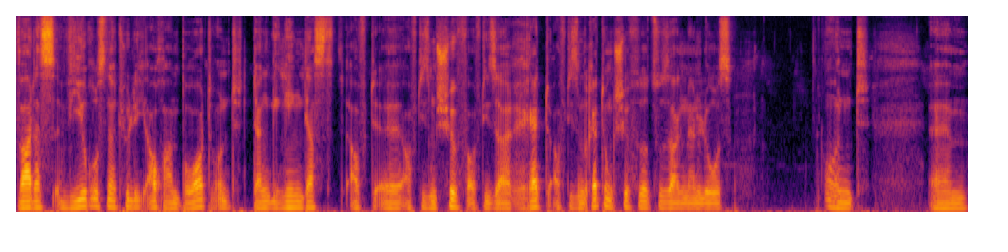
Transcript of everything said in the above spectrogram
war das Virus natürlich auch an Bord und dann ging das auf, äh, auf diesem Schiff, auf, dieser Rett, auf diesem Rettungsschiff sozusagen dann los. Und ähm,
